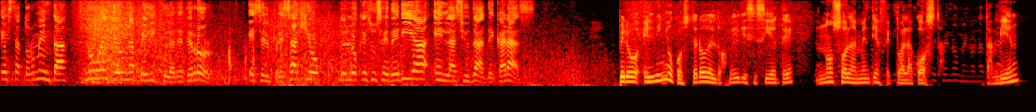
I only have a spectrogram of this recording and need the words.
Esta tormenta no es de una película de terror, es el presagio de lo que sucedería en la ciudad de Caraz. Pero el niño costero del 2017 no solamente afectó a la costa, también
